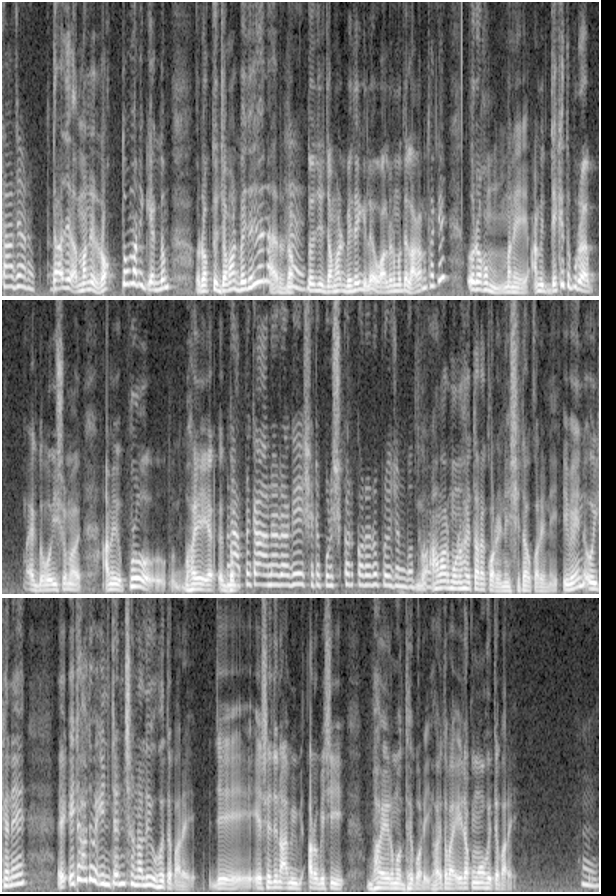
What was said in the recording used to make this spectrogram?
তাজা রক্ত? তাজা মানে রক্ত মানে কি একদম রক্ত জমাট বেঁধে যায় না? রক্ত যে জমাট বেঁধে গেলে ওয়ালের মধ্যে লাগানো থাকে ওরকম মানে আমি দেখে তো পুরো একদম ওই সময় আমি পুরো ভয়ে একদম মানে আপনাকে আনার আগে সেটা পরিষ্কার করারও প্রয়োজন বোধ আমার মনে হয় তারা করেনি সেটাও করেনি। ইভেন ওইখানে এটা হয়তো ইন্টেনশনালিও হতে পারে যে এসে যেন আমি আরও বেশি ভয়ের মধ্যে পড়ি হয়তো বা এরকমও হতে পারে। হুম।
